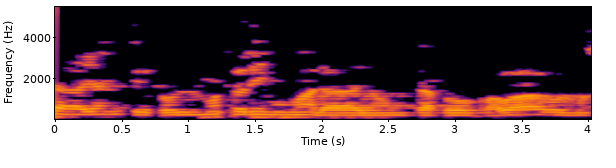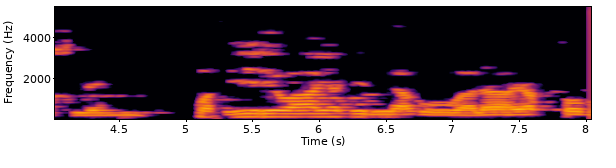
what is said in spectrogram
لا ينكح المحرم ولا ينكح رواه مسلم وفي رواية له ولا يخطب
